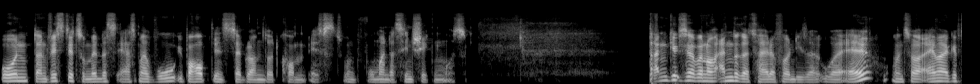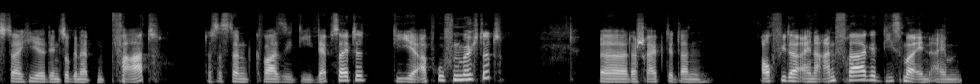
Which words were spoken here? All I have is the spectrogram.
und dann wisst ihr zumindest erstmal, wo überhaupt Instagram.com ist und wo man das hinschicken muss. Dann gibt es aber noch andere Teile von dieser URL. Und zwar einmal gibt es da hier den sogenannten Pfad. Das ist dann quasi die Webseite, die ihr abrufen möchtet. Äh, da schreibt ihr dann auch wieder eine Anfrage, diesmal in einem,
